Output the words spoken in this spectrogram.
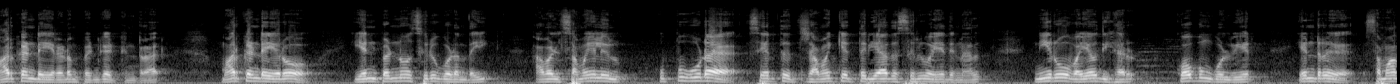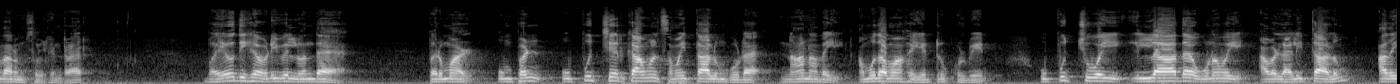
மார்க்கண்டேயரிடம் பெண் கேட்கின்றார். மார்க்கண்டேயரோ என் பெண்ணோ சிறு குழந்தை அவள் சமையலில் உப்பு கூட சேர்த்து சமைக்க தெரியாத சிறு வயதினால் நீரோ வயோதிகர் கோபங்கொள்வீர் என்று சமாதானம் சொல்கின்றார். வயோதிக வடிவில் வந்த பெருமாள் உம் பெண் உப்பு சேர்க்காமல் சமைத்தாலும் கூட நான் அதை அமுதமாக ஏற்றுக்கொள்வேன். உப்புச்சுவை இல்லாத உணவை அவள் அளித்தாலும் அதை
